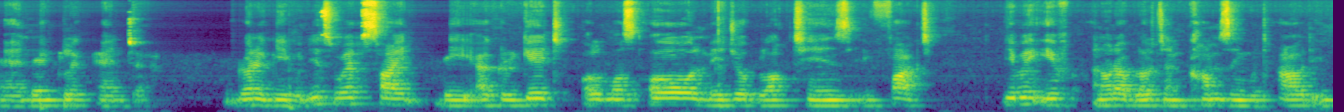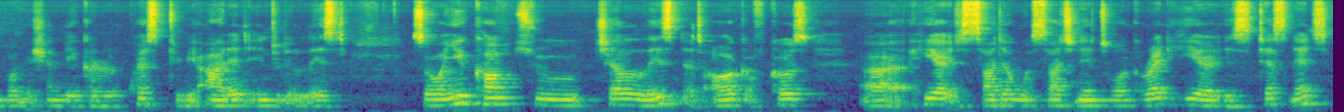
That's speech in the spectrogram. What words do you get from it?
and then click enter. I'm to give you this website. They aggregate almost all major blockchains. In fact, even if another blockchain comes in without information, they can request to be added into the list. So when you come to chainlist.org, of course, uh, here it started with such network. Right here is testnet,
